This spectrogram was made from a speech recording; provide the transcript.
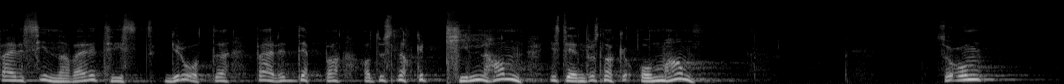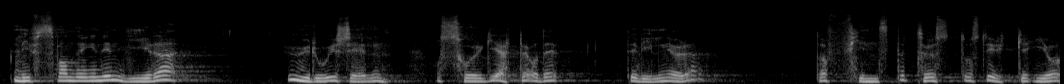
Være sinna, være trist, gråte, være deppa. At du snakker til han istedenfor å snakke om han. Så om livsvandringen din gir deg uro i sjelen og sorg i hjertet, og det, det vil han gjøre, da fins det trøst og styrke i å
